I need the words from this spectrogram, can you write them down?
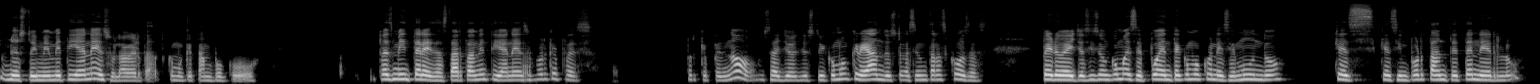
no estoy muy metida en eso, la verdad, como que tampoco, pues me interesa estar tan metida en eso porque pues, porque pues no, o sea, yo, yo estoy como creando, estoy haciendo otras cosas, pero ellos sí son como ese puente, como con ese mundo, que es, que es importante tenerlo.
